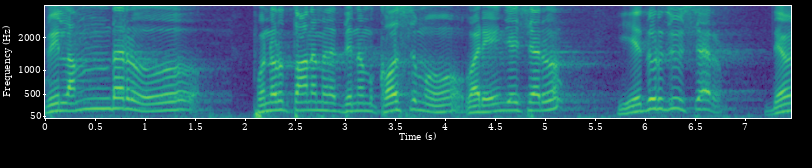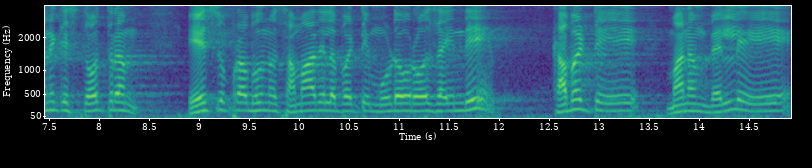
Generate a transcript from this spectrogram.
వీళ్ళందరూ పునరుత్నమైన దినం కోసము వారు ఏం చేశారు? ఎదురు చూశారు. దేవునికి స్తోత్రం. యేసు ప్రభును సమాధిలో బట్టి మూడవ రోజు అయింది. కాబట్టి మనం వెళ్ళి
